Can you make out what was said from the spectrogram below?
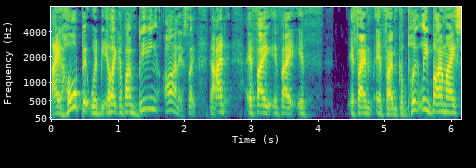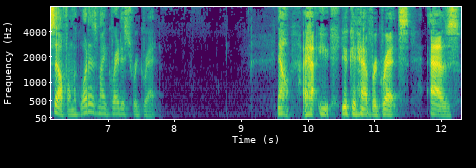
I hope it would be like if I'm being honest. Like now, I, if I if I if if I'm if I'm completely by myself, I'm like, what is my greatest regret? Now, I, you you can have regrets as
